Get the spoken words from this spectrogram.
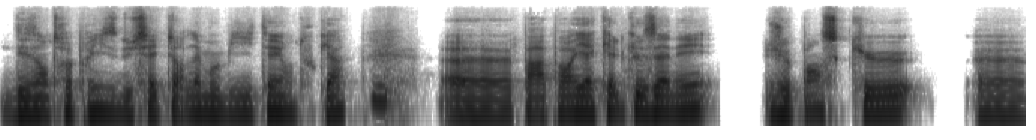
Des entreprises du secteur de la mobilité, en tout cas. Mm. Euh, par rapport à il y a quelques années, je pense que euh,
